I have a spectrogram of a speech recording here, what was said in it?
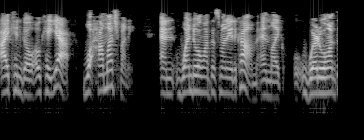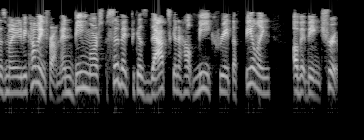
I can go, okay, yeah, what, how much money? And when do I want this money to come? And like, where do I want this money to be coming from? And being more specific because that's going to help me create the feeling of it being true.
